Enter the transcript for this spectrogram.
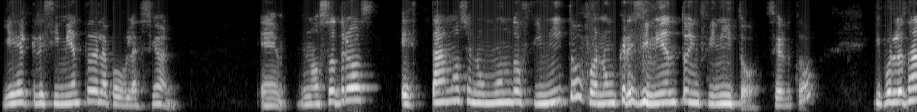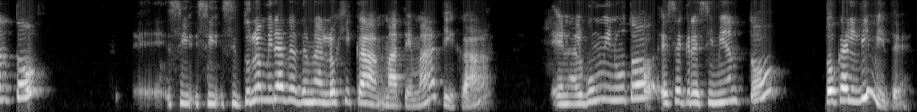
Y es el crecimiento de la población. Eh, nosotros estamos en un mundo finito con un crecimiento infinito, ¿cierto? Y por lo tanto, eh, si, si, si tú lo miras desde una lógica matemática, en algún minuto ese crecimiento toca el límite,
